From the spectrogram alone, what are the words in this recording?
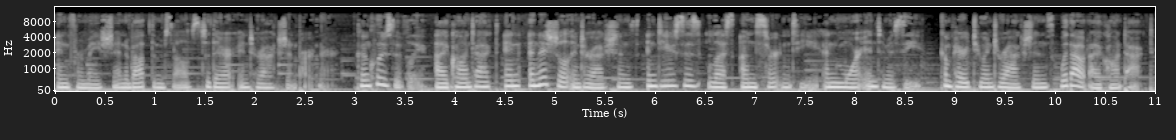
information about themselves to their interaction partner. Conclusively, eye contact in initial interactions induces less uncertainty and more intimacy compared to interactions without eye contact.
